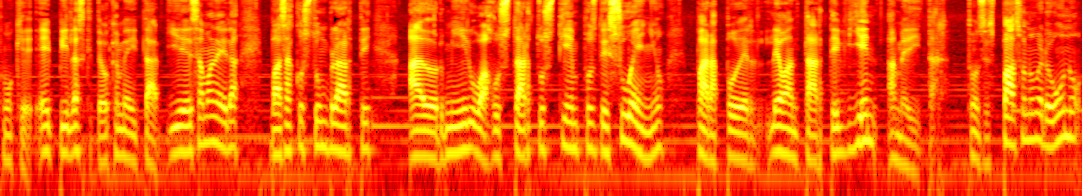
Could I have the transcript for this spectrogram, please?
como que hay pilas que tengo que meditar. Y de esa manera vas a acostumbrarte a dormir o ajustar tus tiempos de sueño para poder levantarte bien a meditar. Entonces, paso número uno,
